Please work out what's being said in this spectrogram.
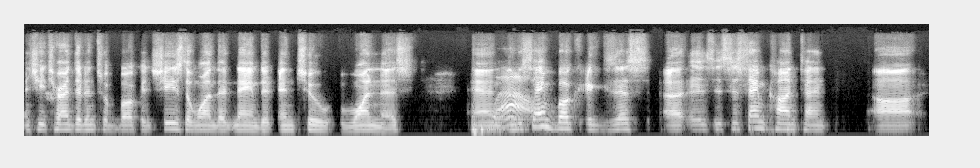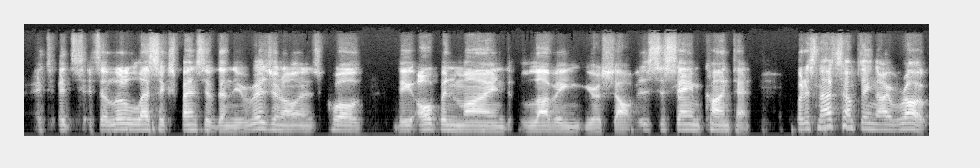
and she turned it into a book, and she's the one that named it Into Oneness. And, wow. and the same book exists. Uh, it's, it's, the same content. Uh, it's, it's it's a little less expensive than the original, and it's called the open mind, loving yourself. It's the same content, but it's not something I wrote.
